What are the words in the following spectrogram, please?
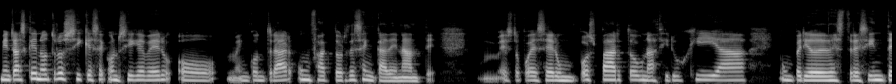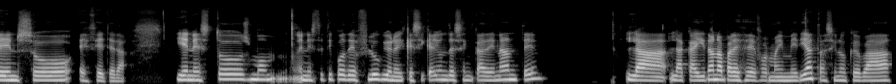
mientras que en otros sí que se consigue ver o encontrar un factor desencadenante. Esto puede ser un posparto, una cirugía, un periodo de estrés intenso, etc. Y en, estos, en este tipo de fluvio en el que sí que hay un desencadenante, la, caída no aparece de forma inmediata, sino que va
